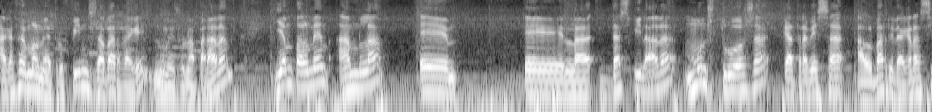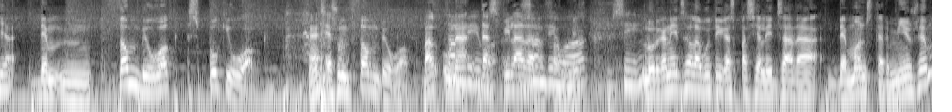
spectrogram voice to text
agafem el metro fins a Verdaguer, només una parada, i empalmem amb la, eh, eh, la desfilada monstruosa que travessa el barri de Gràcia de mm, Zombie Walk Spooky Walk. Eh? És un zombie walk, val? una Zombie walk, desfilada zombie de zombis. walk, sí. L'organitza la botiga especialitzada The Monster Museum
